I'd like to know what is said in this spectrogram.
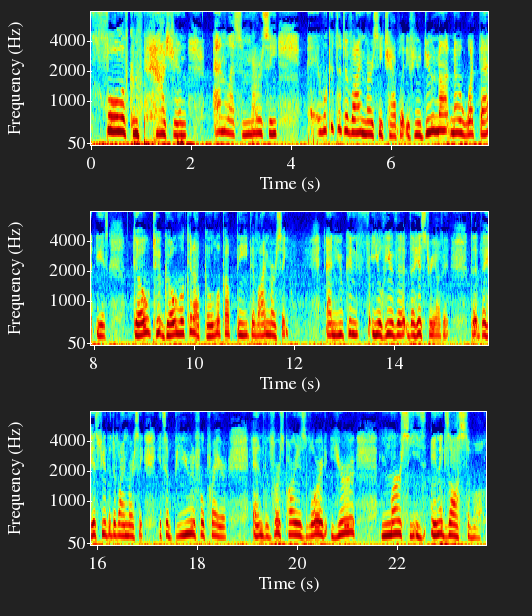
full of compassion, endless mercy. Eh, look at the Divine Mercy Chaplet. If you do not know what that is, go to go look it up. Go look up the Divine Mercy and you can f- you'll hear the the history of it the the history of the divine mercy. It's a beautiful prayer. And the first part is lord your mercy is inexhaustible.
